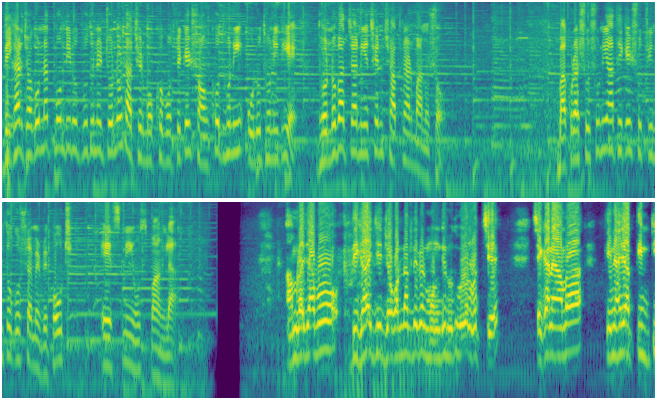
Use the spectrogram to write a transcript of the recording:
দীঘার জগন্নাথ মন্দির উদ্বোধনের জন্য রাজ্যের মুখ্যমন্ত্রীকে শঙ্খধ্বনি, উলুধ্বনি দিয়ে ধন্যবাদ জানিয়েছেন ছাতনার মানুষও। বাঁকুড়া শুশুনিয়া থেকে সুচিন্ত গোস্বামীর রিপোর্ট, এস নিউজ বাংলা। আমরা যাব দীঘায় যে জগন্নাথ দেবের মন্দির উদ্বোধন হচ্ছে। সেখানে আমরা তিন হাজার তিনটি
